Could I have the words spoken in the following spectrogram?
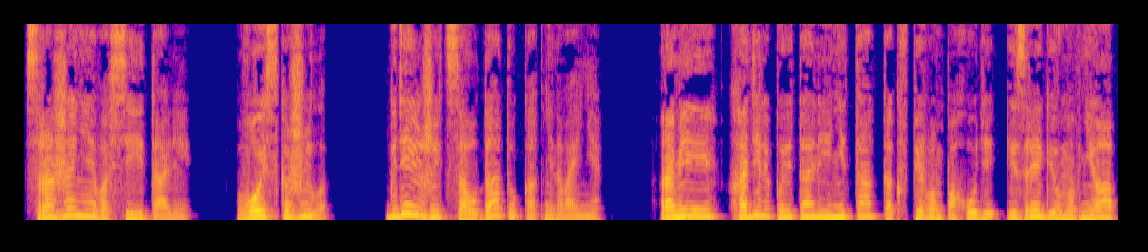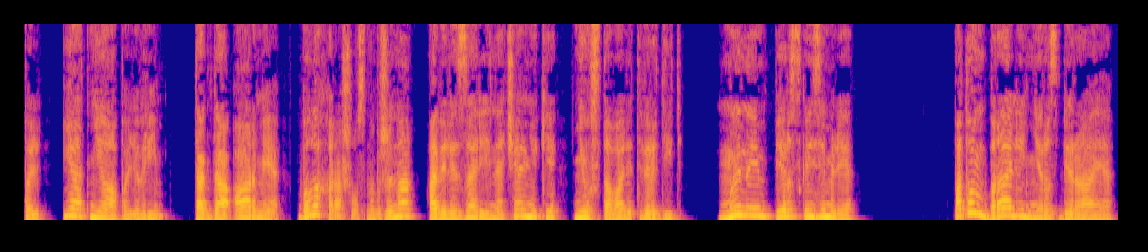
сражения во всей Италии. Войско жило, где и жить солдату, как не на войне. Ромеи ходили по Италии не так, как в первом походе из Региума в Неаполь и от Неаполя в Рим. Тогда армия была хорошо снабжена, а Велизарии начальники не уставали твердить «Мы на имперской земле». Потом брали, не разбирая.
